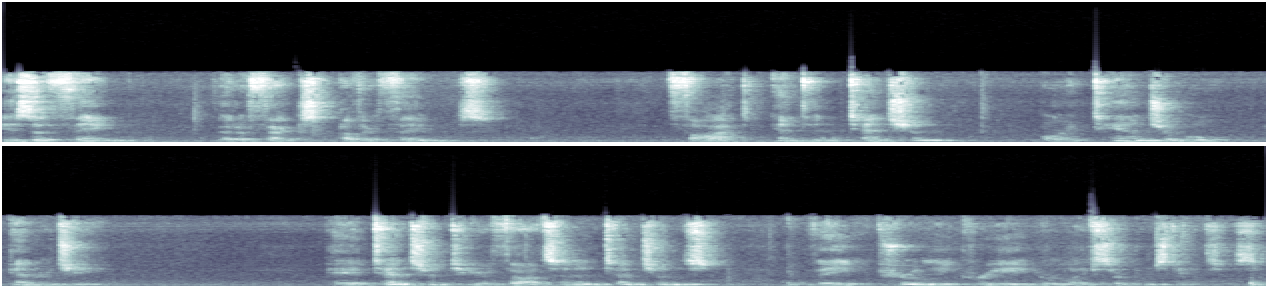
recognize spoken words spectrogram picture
is a thing that affects other things. Thought and intention are a tangible energy. Pay attention to your thoughts and intentions they truly create your life circumstances.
